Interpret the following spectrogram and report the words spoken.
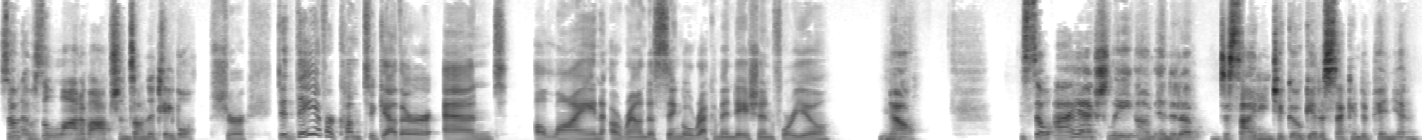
So it was a lot of options on the table. Sure. Did they ever come together and align around a single recommendation for you? No. So I actually um, ended up deciding to go get a second opinion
